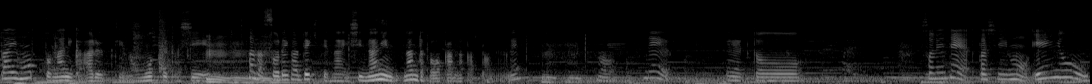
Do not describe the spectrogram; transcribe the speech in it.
対もっと何かあるっていうのを思ってたし、ただそれができてないし何何だか分かんなかったんだよね。うんでえっ、とそれで私もう栄養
